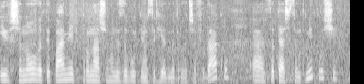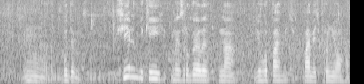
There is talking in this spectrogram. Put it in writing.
і вшановувати пам'ять про нашого незабутнього Сергія Дмитровича Федаку. Е, Це теж в Сент-Міклуші. Буде фільм, який ми зробили на його пам'ять, пам'ять про нього.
